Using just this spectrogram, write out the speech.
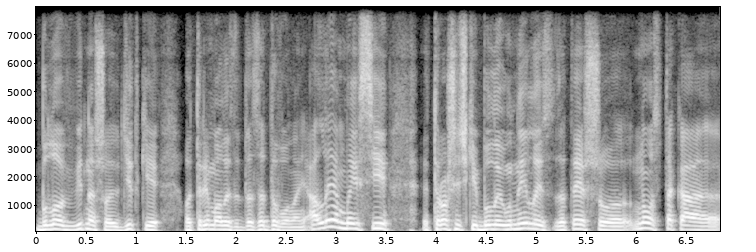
було видно, що дітки отримали зад- задоволення. Але ми всі трошечки були унили за те, що ну така,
